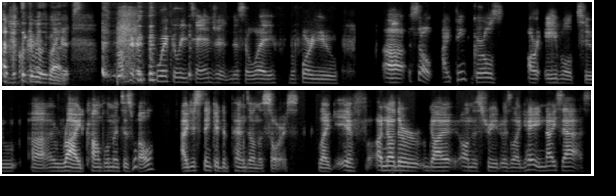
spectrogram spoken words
I don't think it really matters. I'm gonna quickly tangent this away before you. Uh, so I think girls are able to uh, ride compliments as well. I just think it depends on the source. Like if another guy on the street was like, "Hey, nice ass,"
